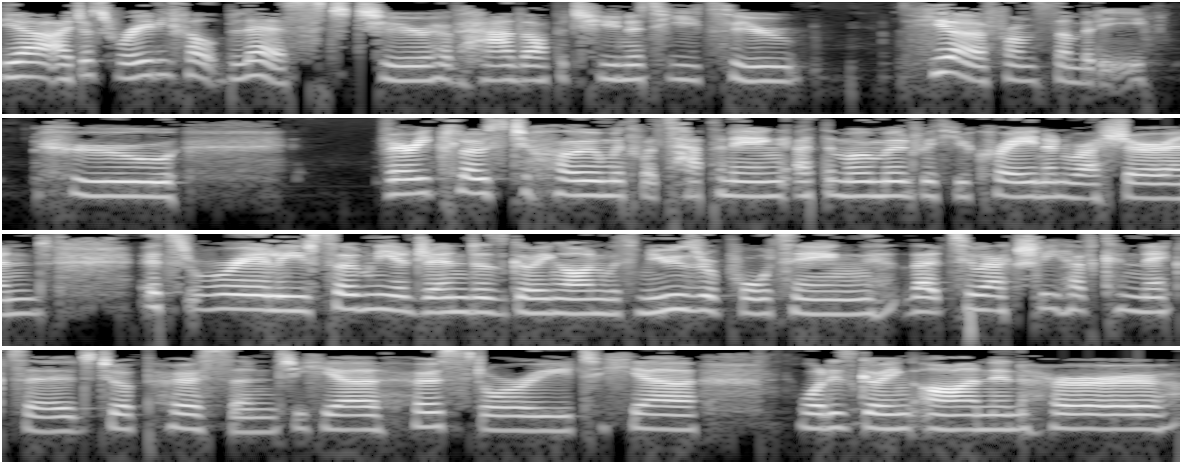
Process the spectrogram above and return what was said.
yeah, I just really felt blessed to have had the opportunity to hear from somebody who very close to home with what's happening at the moment with Ukraine and Russia. And it's really so many agendas going on with news reporting that to actually have connected to a person, to hear her story, to hear what is going on in her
